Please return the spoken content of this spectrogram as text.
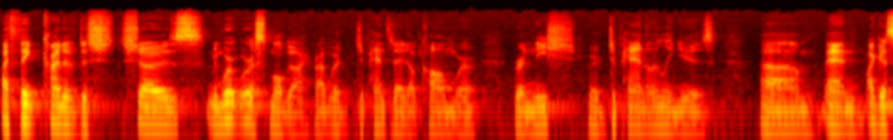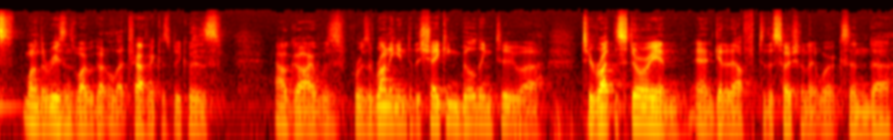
I think kind of just shows. I mean, we're, we're a small guy, right? We're JapanToday.com. We're we're a niche. We're Japan only news, um, and I guess one of the reasons why we got all that traffic is because our guy was was running into the shaking building to uh, to write the story and, and get it out to the social networks and uh,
